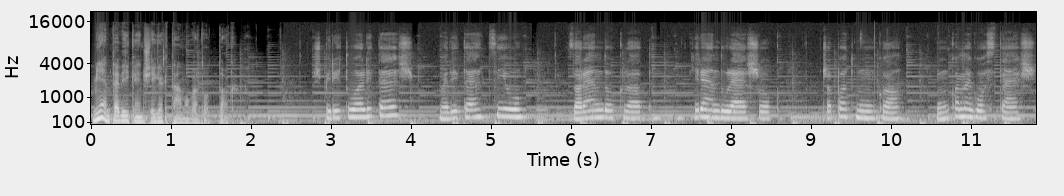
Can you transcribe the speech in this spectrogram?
Milyen tevékenységek támogatottak? Spiritualitás, meditáció, zarándoklat, kirándulások, csapatmunka, munkamegosztás,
